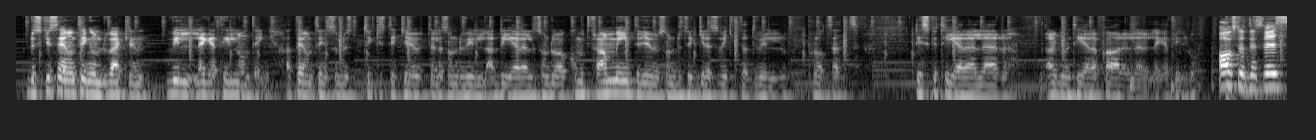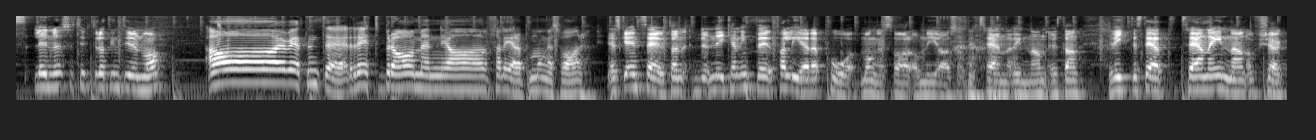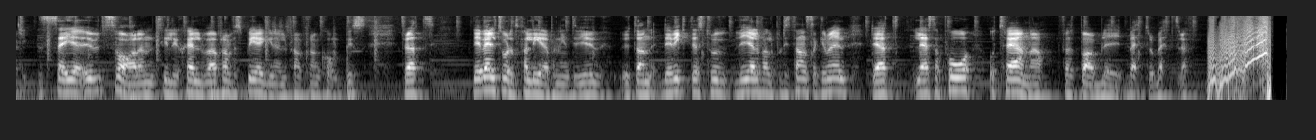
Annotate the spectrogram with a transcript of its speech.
Du ska säga någonting om du verkligen vill lägga till någonting. Att det är någonting som du tycker sticker ut eller som du vill addera eller som du har kommit fram i intervjun som du tycker är så viktigt att du vill på något sätt diskutera eller argumentera för eller lägga till då. Avslutningsvis, Linus, hur tyckte du att intervjun var? Ja, jag vet inte. Rätt bra, men jag fallerar på många svar. Jag ska inte säga, utan ni kan inte fallera på många svar om ni gör så att ni tränar innan, utan det viktigaste är att träna innan och försök säga ut svaren till er själva framför spegeln eller framför en kompis. För att det är väldigt svårt att fallera på en intervju, utan det viktigaste tror vi i alla fall på Distansakademin, det är att läsa på och träna för att bara bli bättre och bättre.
